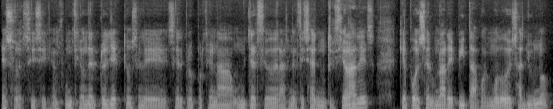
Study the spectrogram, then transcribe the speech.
Eso es, sí, sí. En función del proyecto se le, se le proporciona un tercio de las necesidades nutricionales, que puede ser una arepita con modo desayuno,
